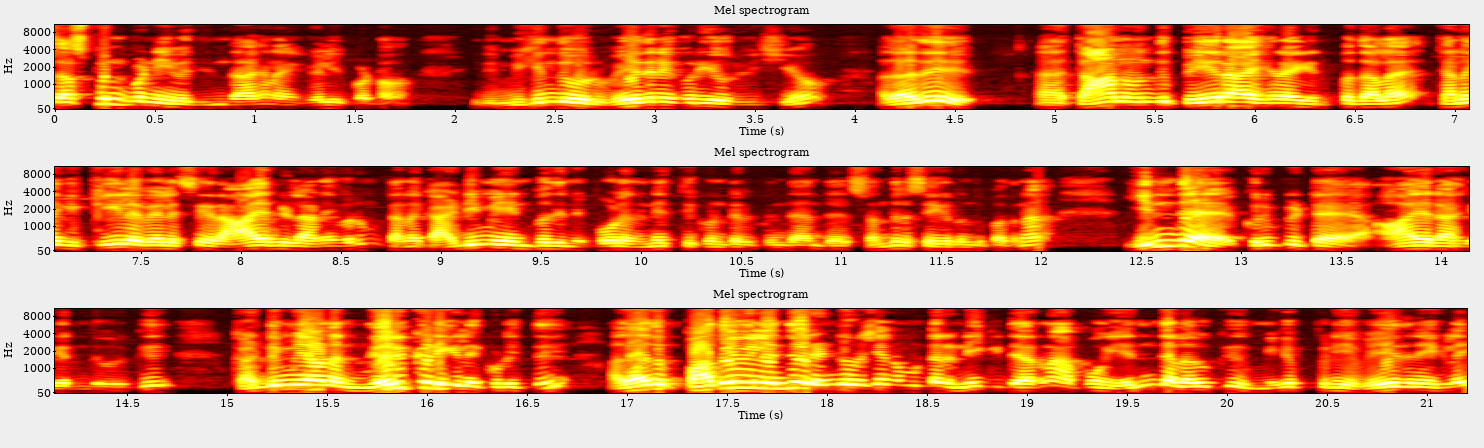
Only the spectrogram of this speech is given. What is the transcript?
சஸ்பெண்ட் பண்ணி வச்சிருந்தாக நாங்க கேள்விப்பட்டோம். இது மிகுந்த ஒரு வேதனைக்குரிய ஒரு விஷயம். அதாவது தான் வந்து பேராயராக இருப்பதால தனக்கு கீழே வேலை செய்கிற ஆயர்கள் அனைவரும் தனக்கு அடிமை என்பதை போல நினைத்து கொண்டிருக்கின்ற அந்த சந்திரசேகர் வந்து பார்த்தோன்னா இந்த குறிப்பிட்ட ஆயராக இருந்தவருக்கு கடுமையான நெருக்கடிகளை கொடுத்து அதாவது பதவியிலேருந்தே ரெண்டு வருஷம் நம்ம நீக்கிட்டாருன்னா அப்போ எந்த அளவுக்கு மிகப்பெரிய வேதனைகளை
